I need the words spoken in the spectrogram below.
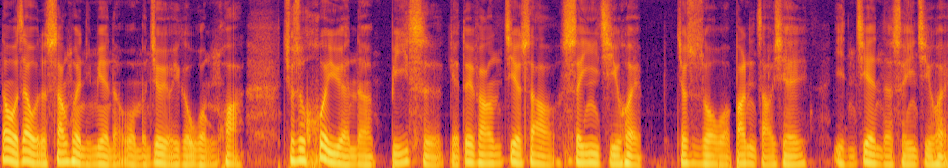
那我在我的商会里面呢，我们就有一个文化，就是会员呢彼此给对方介绍生意机会，就是说我帮你找一些引荐的生意机会。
